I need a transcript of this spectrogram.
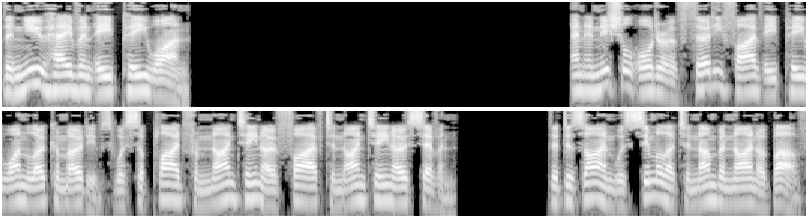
The New Haven EP1 An initial order of 35 EP1 locomotives were supplied from 1905 to 1907. The design was similar to number 9 above,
